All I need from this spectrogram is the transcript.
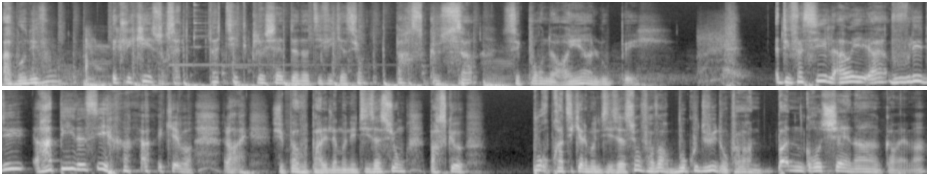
Abonnez-vous et cliquez sur cette petite clochette de notification parce que ça, c'est pour ne rien louper. Du facile, ah oui, hein, vous voulez du rapide aussi Ok, bon. Alors, je vais pas vous parler de la monétisation parce que pour pratiquer la monétisation, il faut avoir beaucoup de vues, donc il faut avoir une bonne grosse chaîne hein, quand même. Hein.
